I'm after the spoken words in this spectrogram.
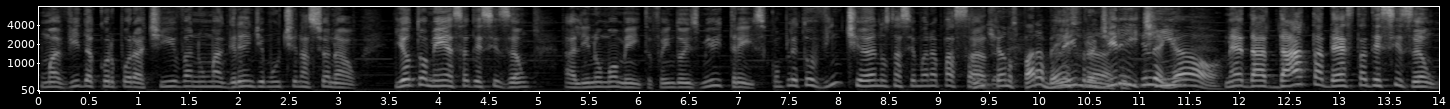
uma vida corporativa numa grande multinacional. E eu tomei essa decisão ali no momento, foi em 2003, completou 20 anos na semana passada. 20 anos, parabéns, Lembro Frank, direitinho Né, da data desta decisão.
